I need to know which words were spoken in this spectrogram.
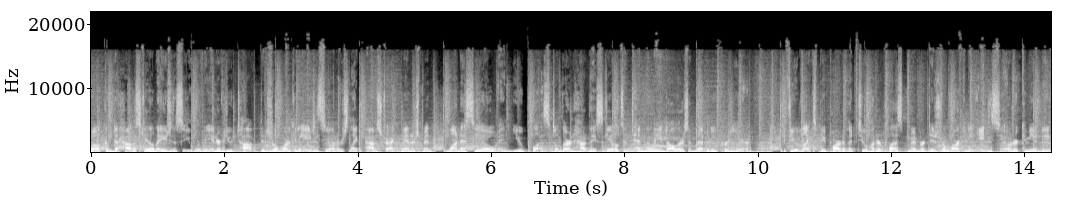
Welcome to How to Scale an Agency, where we interview top digital marketing agency owners like Abstract Management, One SEO, and U Plus to learn how they scale to $10 million in revenue per year. If you would like to be part of a 200 plus member digital marketing agency owner community,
